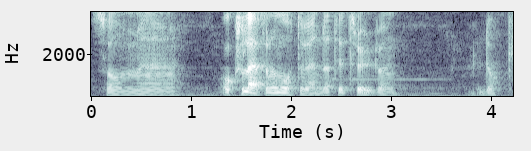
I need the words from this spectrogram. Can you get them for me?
Som eh, också lät honom återvända till Trudvang. Dock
